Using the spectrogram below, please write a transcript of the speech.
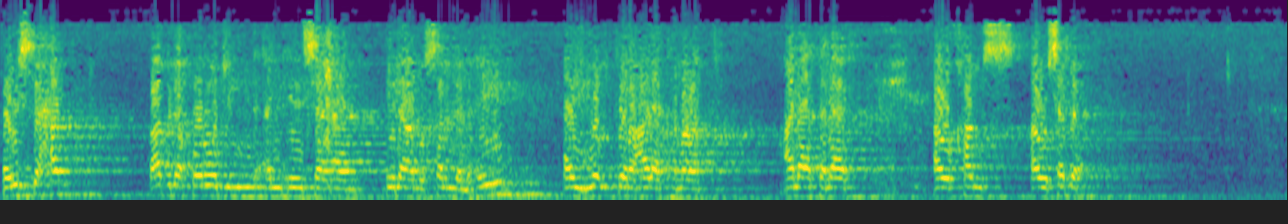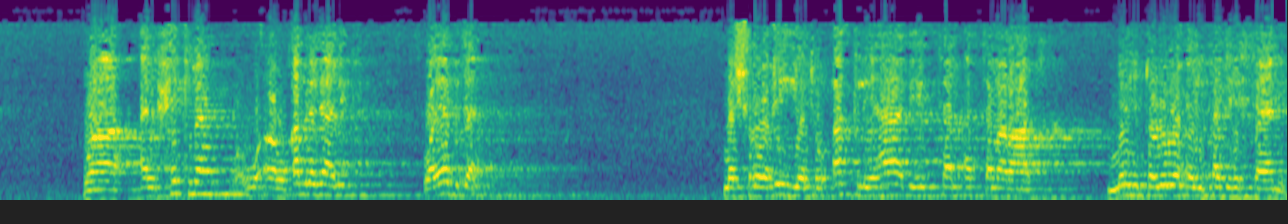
فيستحب قبل خروج الإنسان إلى مصلى العيد أن يفطر على تمرات على ثلاث أو خمس أو سبع. والحكمة أو قبل ذلك ويبدأ مشروعية أكل هذه الثمرات من طلوع الفجر الثاني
